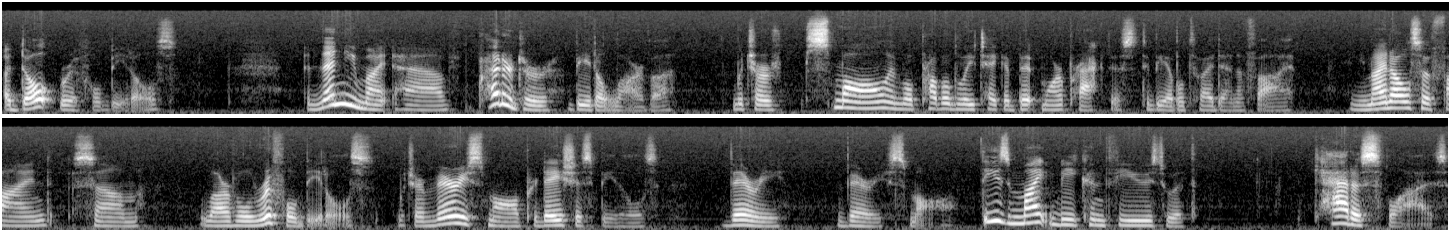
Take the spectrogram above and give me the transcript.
adult riffle beetles, and then you might have predator beetle larvae, which are small and will probably take a bit more practice to be able to identify. And you might also find some larval riffle beetles, which are very small predaceous beetles, very, very small. These might be confused with caddisflies,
